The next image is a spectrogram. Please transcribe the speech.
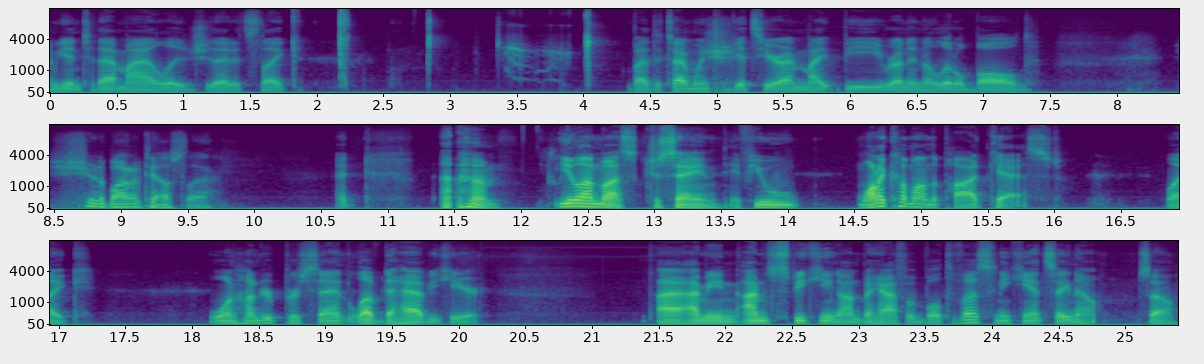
I'm getting to that mileage that it's like. By the time winter gets here, I might be running a little bald. Should have bought a Tesla. I, uh, Elon Musk, just saying, if you want to come on the podcast, like 100% love to have you here. I, I mean, I'm speaking on behalf of both of us, and he can't say no. So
